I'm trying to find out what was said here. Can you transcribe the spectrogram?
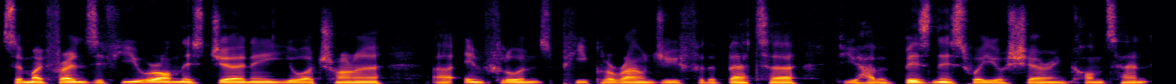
So, my friends, if you are on this journey, you are trying to uh, influence people around you for the better. If you have a business where you're sharing content,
